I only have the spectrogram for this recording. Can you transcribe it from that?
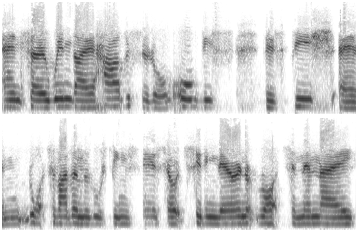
And so when they harvest it all, all this, there's fish and lots of other little things there. So it's sitting there and it rots and then they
